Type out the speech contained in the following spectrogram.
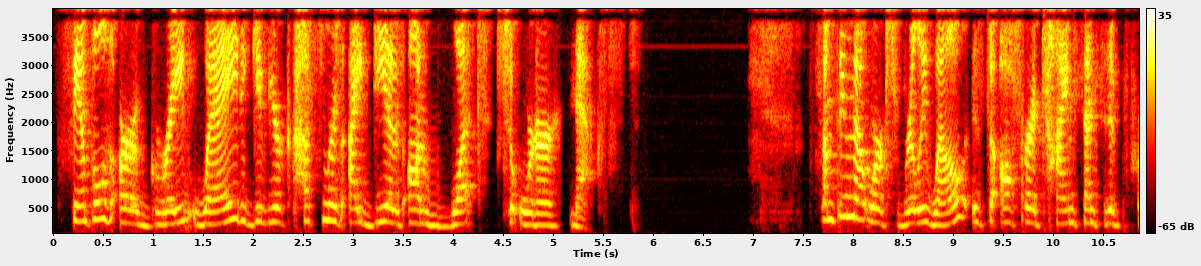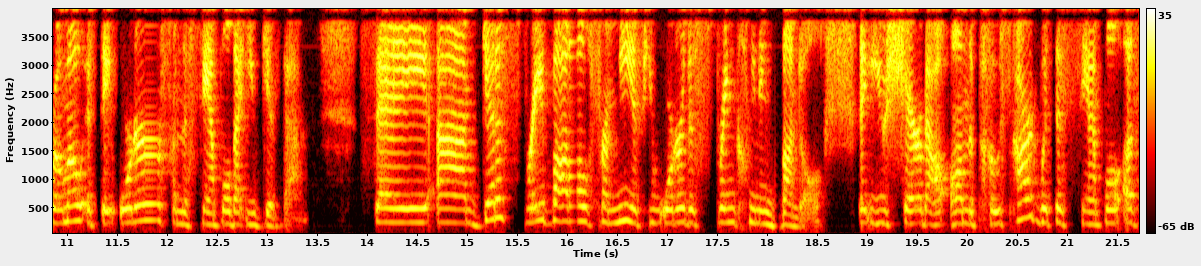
Samples are a great way to give your customers ideas on what to order next. Something that works really well is to offer a time sensitive promo if they order from the sample that you give them. Say, um, get a spray bottle from me if you order the spring cleaning bundle that you share about on the postcard with a sample of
